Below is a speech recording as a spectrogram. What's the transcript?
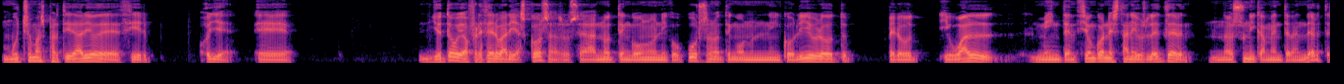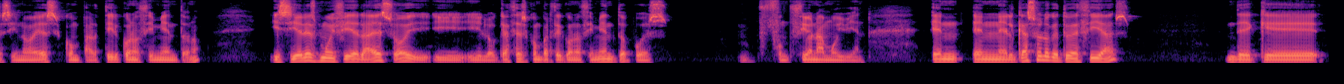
mucho más partidario de decir, oye, eh, yo te voy a ofrecer varias cosas, o sea, no tengo un único curso, no tengo un único libro, pero igual mi intención con esta newsletter no es únicamente venderte, sino es compartir conocimiento, ¿no? Y si eres muy fiel a eso y, lo que haces es compartir conocimiento, pues funciona muy bien. En, en, el caso de lo que tú decías, de que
